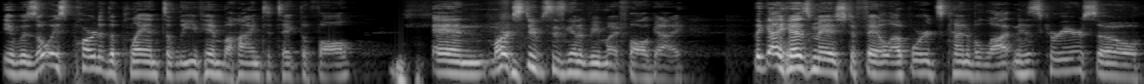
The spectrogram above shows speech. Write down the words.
it was always part of the plan to leave him behind to take the fall. and Mark Stoops is going to be my fall guy. The guy has managed to fail upwards kind of a lot in his career, so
